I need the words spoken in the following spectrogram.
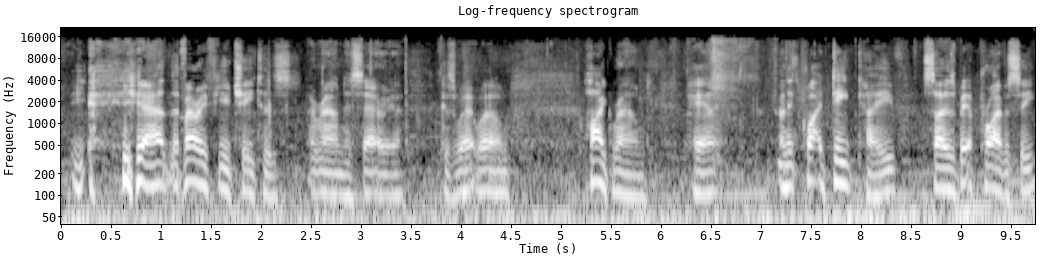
yeah, there are very few cheetahs around this area because we're, we're on high ground here, and it's quite a deep cave, so there's a bit of privacy.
